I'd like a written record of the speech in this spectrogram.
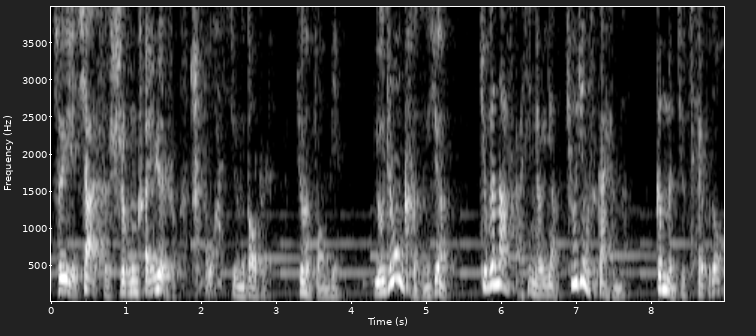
所以下次时空穿越的时候，唰就能到这儿来，就很方便。有这种可能性，就跟纳斯卡线条一样，究竟是干什么，根本就猜不到。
